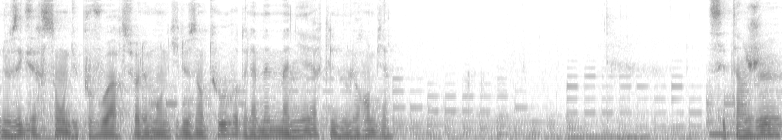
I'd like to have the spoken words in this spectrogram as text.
Nous exerçons du pouvoir sur le monde qui nous entoure de la même manière qu'il nous le rend bien. C'est un jeu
